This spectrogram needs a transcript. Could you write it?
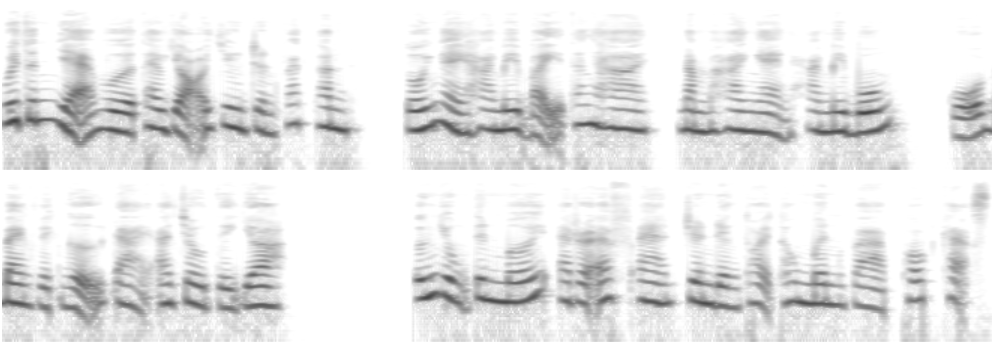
Quý thính giả vừa theo dõi chương trình phát thanh tối ngày 27 tháng 2 năm 2024 của Ban Việt ngữ Đài Á Châu Tự Do. Ứng dụng tin mới RFA trên điện thoại thông minh và podcast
